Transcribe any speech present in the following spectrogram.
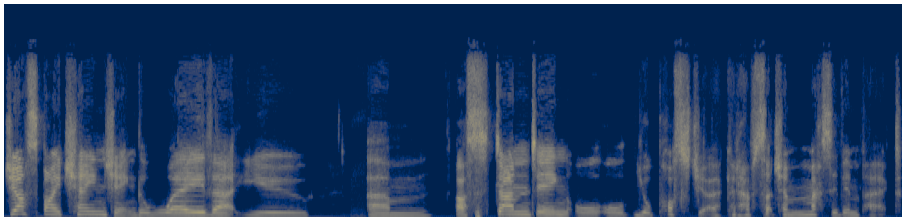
just by changing the way that you um, are standing or, or your posture could have such a massive impact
